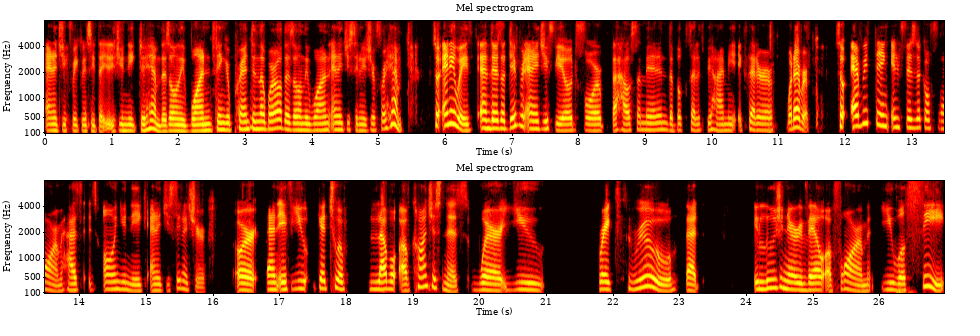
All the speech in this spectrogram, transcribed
energy frequency that is unique to him. There's only one fingerprint in the world. There's only one energy signature for him. So, anyways, and there's a different energy field for the house I'm in, the books that is behind me, etc., whatever. So everything in physical form has its own unique energy signature. Or and if you get to a level of consciousness where you break through that illusionary veil of form, you will mm-hmm. see,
